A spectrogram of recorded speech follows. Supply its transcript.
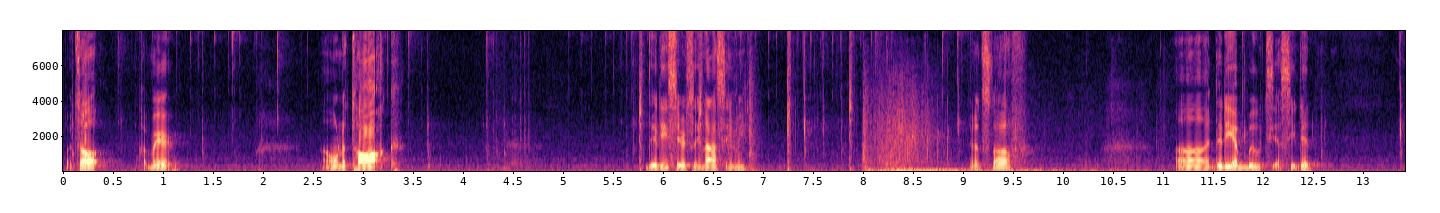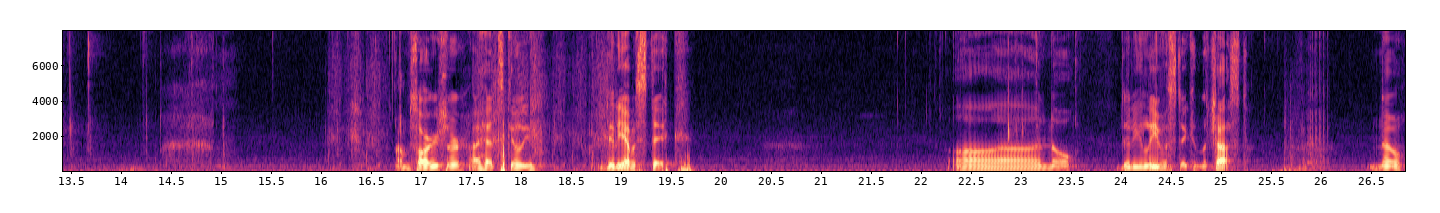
What's up? Come here. I want to talk. Did he seriously not see me? Good stuff. Uh, did he have boots? Yes, he did. I'm sorry, sir. I had to kill you. Did he have a stick? Uh, no. Did he leave a stick in the chest? No.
